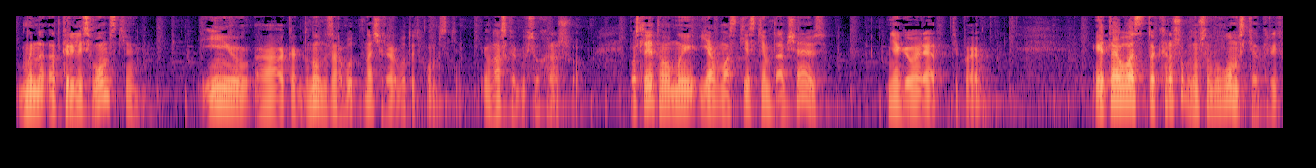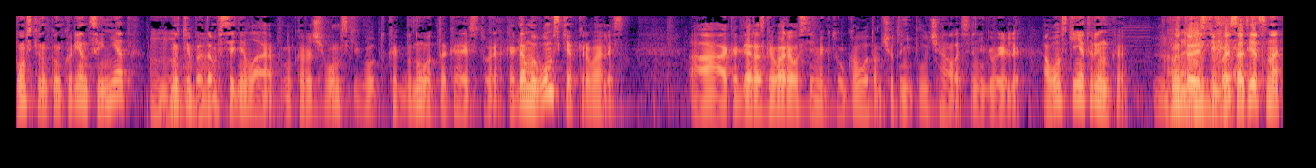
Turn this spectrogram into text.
мы открылись в Омске, и э, как бы, ну, заработ, начали работать в Омске. И у нас как бы все хорошо. После этого мы, я в Москве с кем-то общаюсь, мне говорят, типа, это у вас так хорошо, потому что вы в Омске открылись. В Омске на конкуренции нет. Uh-huh, ну, типа, там все дела. Ну, короче, в Омске вот как бы, ну, вот такая история. Когда мы в Омске открывались, а когда я разговаривал с ними, кто у кого там что-то не получалось, они говорили, а в Омске нет рынка. Ну, ну то есть, типа, соответственно,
